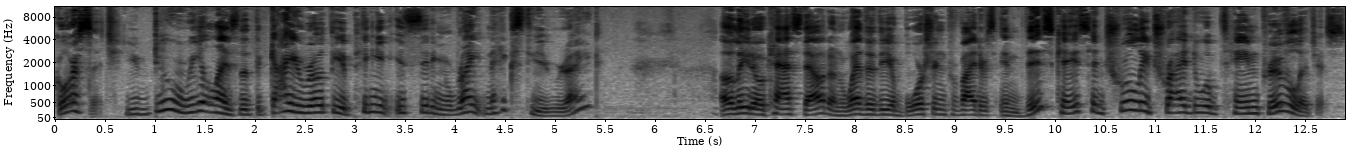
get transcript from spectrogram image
Gorsuch, you do realize that the guy who wrote the opinion is sitting right next to you, right? Alito cast doubt on whether the abortion providers in this case had truly tried to obtain privileges.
